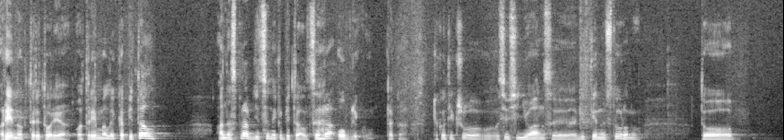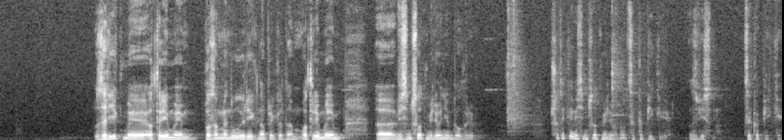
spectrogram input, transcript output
ринок, територія отримали капітал, а насправді це не капітал, це гра обліку така. Так от, якщо ці всі нюанси відкинуть в сторону, то за рік ми отримаємо, позаминулий рік, наприклад, там, отримаємо е, 800 мільйонів доларів. Що таке 800 мільйонів? Це копійки, звісно. Це копійки.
